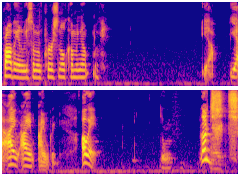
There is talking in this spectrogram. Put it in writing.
Probably gonna be something personal coming up. Okay. Yeah. Yeah, I I I'm great. Okay. Shh, shh.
